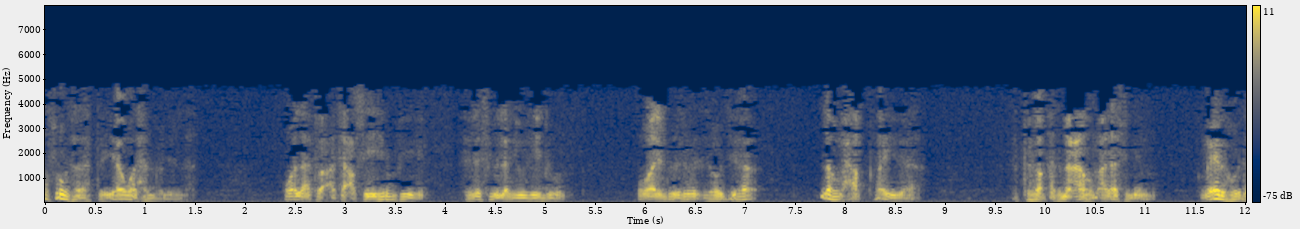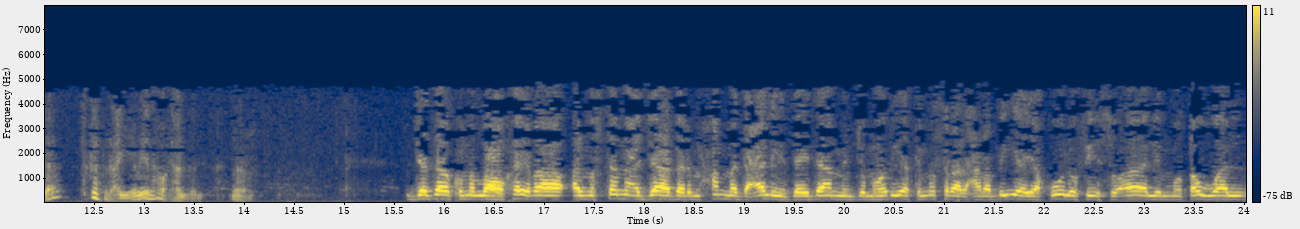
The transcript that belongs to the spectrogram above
تصوم ثلاثة أيام والحمد لله. ولا تعصيهم في الاسم الذي يريدون. ووالد زوجها له حق فإذا اتفقت معهم على اسم غير هدى تكفر عن يمينها والحمد لله. نعم. جزاكم الله خيرا. المستمع جابر محمد علي زيدان من جمهورية مصر العربية يقول في سؤال مطول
